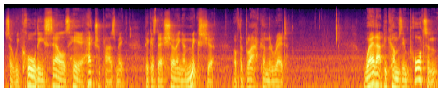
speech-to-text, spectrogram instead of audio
So we call these cells here heteroplasmic because they're showing a mixture of the black and the red. Where that becomes important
